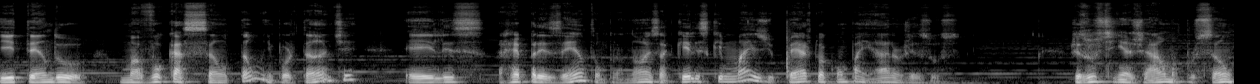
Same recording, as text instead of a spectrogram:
E tendo uma vocação tão importante, eles representam para nós aqueles que mais de perto acompanharam Jesus. Jesus tinha já uma porção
